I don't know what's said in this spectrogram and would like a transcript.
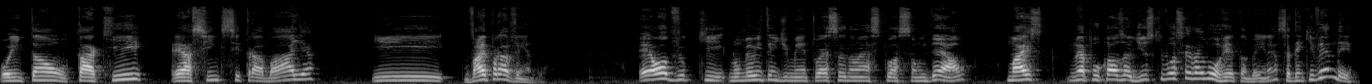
Ou então tá aqui, é assim que se trabalha e vai para a venda. É óbvio que, no meu entendimento, essa não é a situação ideal, mas não é por causa disso que você vai morrer também, né? Você tem que vender.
